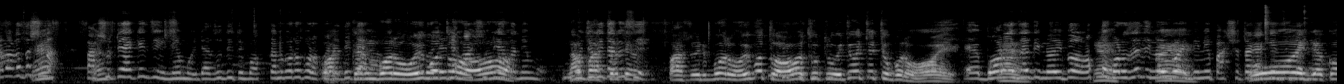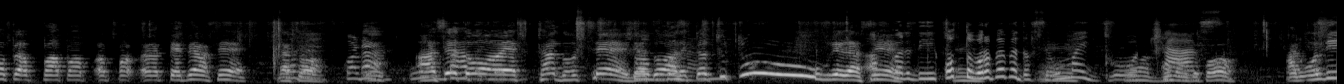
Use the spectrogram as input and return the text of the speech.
আমার কথা শোনা। পাঁচশো টাকা কেজি নেমো এটা যদি তুমি অক্কান বড় বড় করে দিতে বড় হইব তো। নেমো। না বুঝে পাঁচশো বড় ছোট তো বড় হয়। বড় অত বড় হ্যাঁ। টাকা কেজি ওই দেখো পেঁপে আছে। আছে তো একটা ধরছে। দেখো আরেকটা ছোট আছে দি কত বড় পেঁপে ধরছে? ও মাই গড দেখো, দেখো। আর ওলদি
